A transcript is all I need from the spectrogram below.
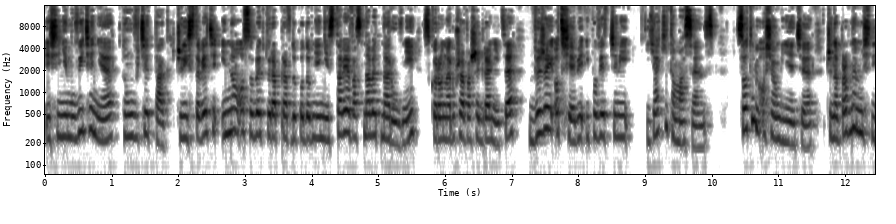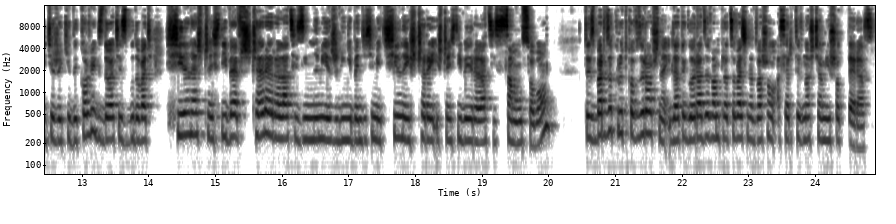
Jeśli nie mówicie nie, to mówicie tak, czyli stawiacie inną osobę, która prawdopodobnie nie stawia Was nawet na równi, skoro narusza Wasze granice, wyżej od siebie i powiedzcie mi, jaki to ma sens? Co tym osiągniecie? Czy naprawdę myślicie, że kiedykolwiek zdołacie zbudować silne, szczęśliwe, szczere relacje z innymi, jeżeli nie będziecie mieć silnej, szczerej i szczęśliwej relacji z samą sobą? To jest bardzo krótkowzroczne i dlatego radzę Wam pracować nad Waszą asertywnością już od teraz.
